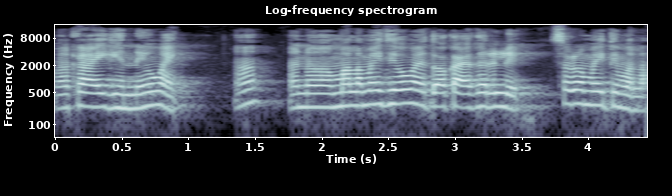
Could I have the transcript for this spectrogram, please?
मला काय घेणं नाही हो माय हां? आणि मला माहिती हो माय तो काय करेल सगळं माहिती मला.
